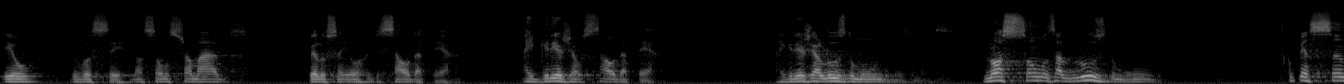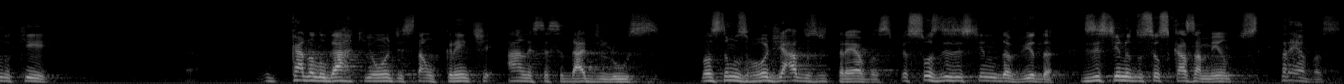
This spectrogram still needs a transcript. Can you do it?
Eu e você, nós somos chamados pelo Senhor de sal da terra. A igreja é o sal da terra. A igreja é a luz do mundo, meus irmãos. Nós somos a luz do mundo. Fico pensando que em cada lugar que onde está um crente há necessidade de luz. Nós estamos rodeados de trevas, pessoas desistindo da vida, desistindo dos seus casamentos, trevas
